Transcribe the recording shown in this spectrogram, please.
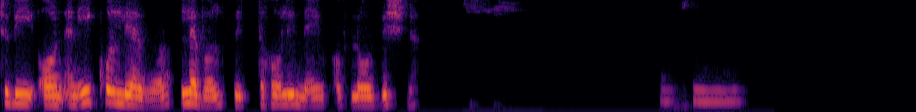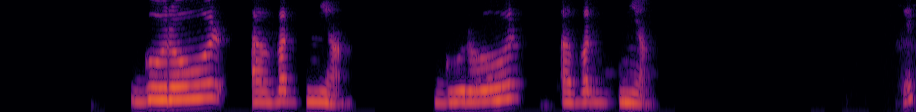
to be on an equal level, level with the holy name of Lord Vishnu. Thank you. Gurur Avagnya. Gurur Avagnya. Yes.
